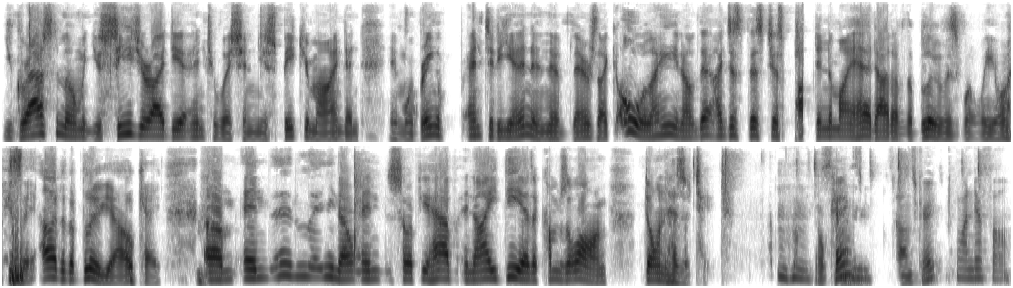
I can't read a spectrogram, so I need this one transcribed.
You grasp the moment, you seize your idea, intuition, you speak your mind, and, and we bring an entity in, and then there's like, oh, well, hey, you know, I just, this just popped into my head out of the blue, is what we always say. Out of the blue, yeah, okay. um, and, and, you know, and so if you have an idea that comes along, don't hesitate. Mhm. Okay. Sounds, sounds great. wonderful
